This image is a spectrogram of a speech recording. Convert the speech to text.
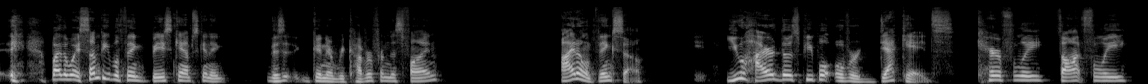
by the way, some people think Basecamp's going to this it going to recover from this fine. I don't think so. You hired those people over decades, carefully, thoughtfully.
